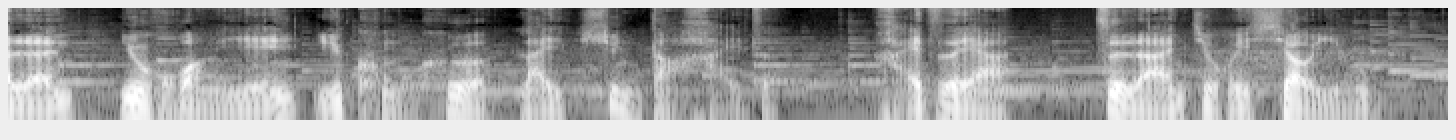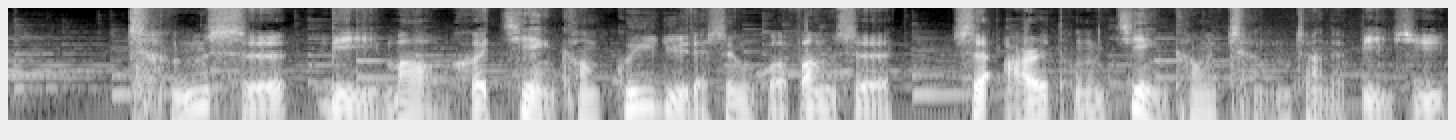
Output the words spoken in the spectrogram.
人用谎言与恐吓来训导孩子，孩子呀，自然就会效尤。诚实、礼貌和健康规律的生活方式是儿童健康成长的必须，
